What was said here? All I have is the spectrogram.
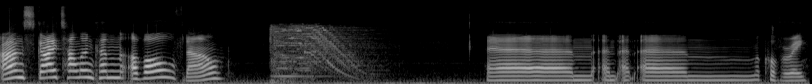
And Skytalon can evolve now. Um, um, um, um, recovery.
